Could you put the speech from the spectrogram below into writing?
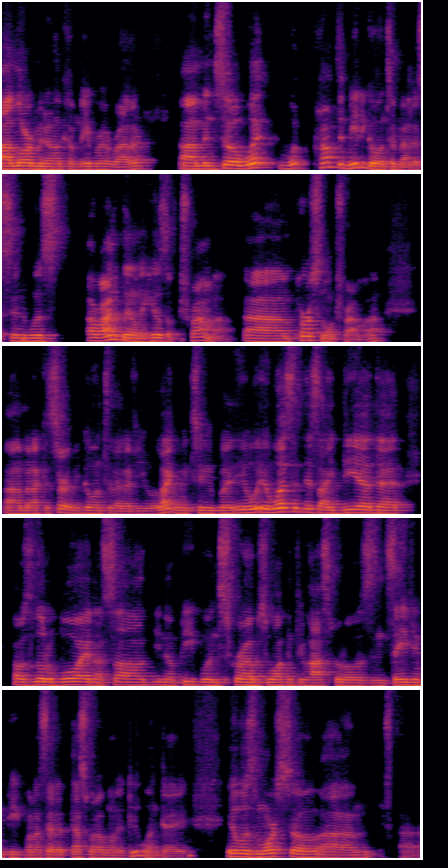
uh, lower middle income neighborhood rather. Um, and so what what prompted me to go into medicine was ironically on the heels of trauma, um, personal trauma. Um, and I could certainly go into that if you would like me to, but it, it wasn't this idea that I was a little boy and I saw, you know, people in scrubs walking through hospitals and saving people. And I said, that's what I want to do one day. It was more so um, uh,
